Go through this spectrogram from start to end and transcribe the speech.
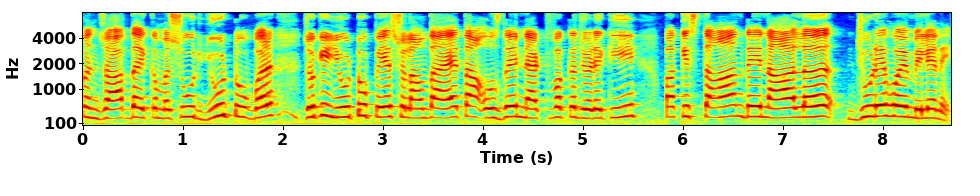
ਪੰਜਾਬ ਦਾ ਇੱਕ ਮਸ਼ਹੂਰ ਯੂਟਿਊਬਰ ਜੋ ਕਿ YouTube ਪੇਜ ਚਲਾਉਂਦਾ ਹੈ, ਤਾਂ ਉਸ ਦੇ ਨੈਟਵਰਕ ਜਿਹੜੇ ਕਿ ਪਾਕਿਸਤਾਨ ਦੇ ਨਾਲ ਜੁੜੇ ਹੋਏ ਮਿਲੇ ਨੇ।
